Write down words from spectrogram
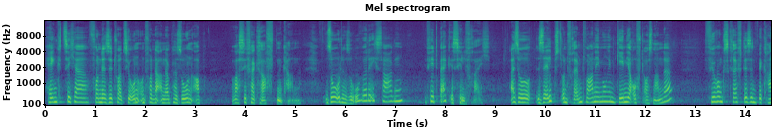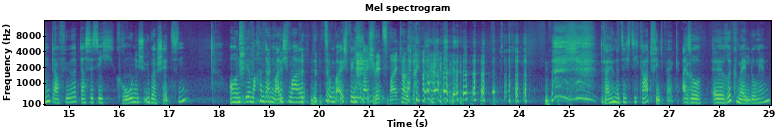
hängt sicher von der Situation und von der anderen Person ab, was sie verkraften kann. So oder so würde ich sagen, Feedback ist hilfreich. Also Selbst- und Fremdwahrnehmungen gehen ja oft auseinander. Führungskräfte sind bekannt dafür, dass sie sich chronisch überschätzen. Und wir machen dann manchmal zum Beispiel... Ich werde es weiter 360-Grad-Feedback, also äh, Rückmeldungen,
